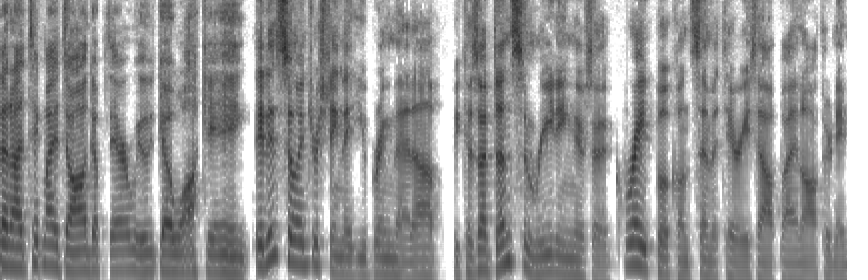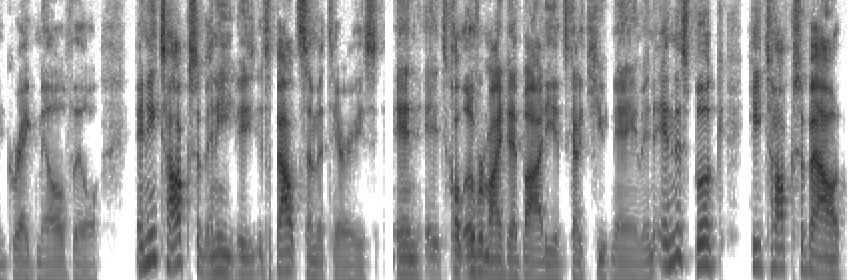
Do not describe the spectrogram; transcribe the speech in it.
but I'd take my dog up there. We would go walking. It is so interesting that you bring that up because I've done some reading. There's a great book on cemeteries out by an author named Greg Melville. And he talks of, he, it's about cemeteries and it's called Over My Dead Body. It's got a cute name. And in this book, he talks about,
